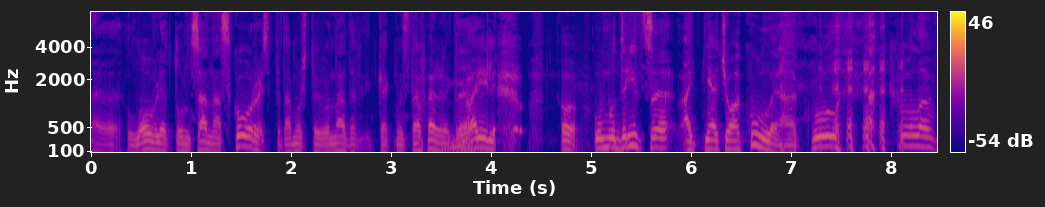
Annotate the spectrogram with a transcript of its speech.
э, ловля тунца на скорость, потому что его надо, как мы с тобой да. говорили, умудриться отнять у акулы. А акула, акула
